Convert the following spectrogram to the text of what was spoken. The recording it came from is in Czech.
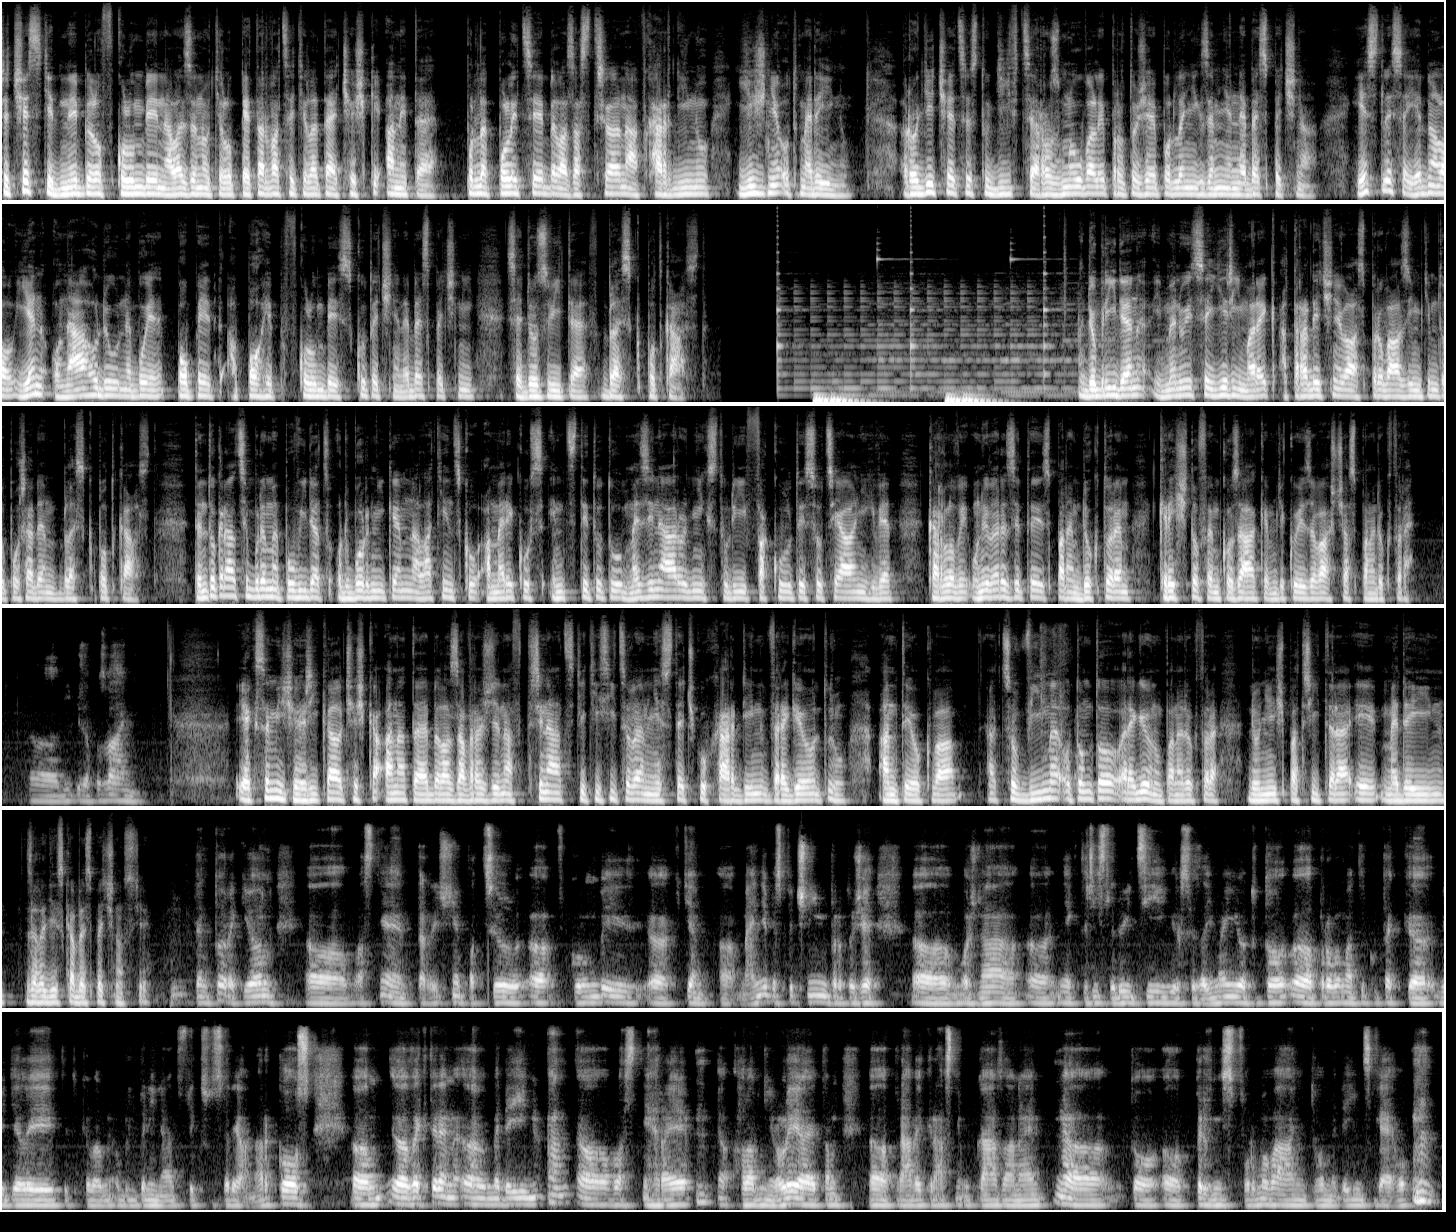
Před šesti dny bylo v Kolumbii nalezeno tělo 25-leté Češky Anité. Podle policie byla zastřelená v Chardínu jižně od Medellínu. Rodiče cestu dívce rozmlouvali, protože je podle nich země nebezpečná. Jestli se jednalo jen o náhodu nebo je pobyt a pohyb v Kolumbii skutečně nebezpečný, se dozvíte v Blesk podcast. Dobrý den, jmenuji se Jiří Marek a tradičně vás provázím tímto pořadem Blesk Podcast. Tentokrát si budeme povídat s odborníkem na Latinskou Ameriku z Institutu mezinárodních studií Fakulty sociálních věd Karlovy univerzity s panem doktorem Krištofem Kozákem. Děkuji za váš čas, pane doktore. Eh, díky za pozvání. Jak jsem již říkal, Češka Anna T. byla zavražděna v 13-tisícovém městečku Chardín v regionu Antioquia a co víme o tomto regionu, pane doktore? Do nějž patří teda i Medellín z hlediska bezpečnosti tento region eh, vlastně tradičně patřil eh, v Kolumbii eh, k těm méně bezpečným, protože možná někteří sledující, kdo se zajímají o tuto problematiku, tak viděli teďka velmi oblíbený na Netflixu seriál Narcos, ve kterém Medellín vlastně hraje hlavní roli a je tam právě krásně ukázané to první sformování toho medellínského Eh,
